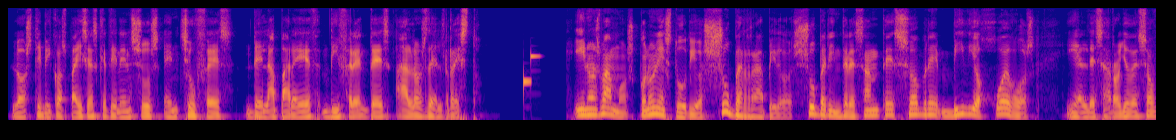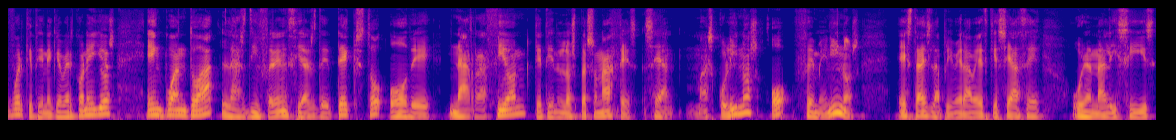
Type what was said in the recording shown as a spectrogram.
los típicos países que tienen sus enchufes de la pared diferentes a los del resto. Y nos vamos con un estudio súper rápido, súper interesante sobre videojuegos y el desarrollo de software que tiene que ver con ellos en cuanto a las diferencias de texto o de narración que tienen los personajes, sean masculinos o femeninos. Esta es la primera vez que se hace un análisis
